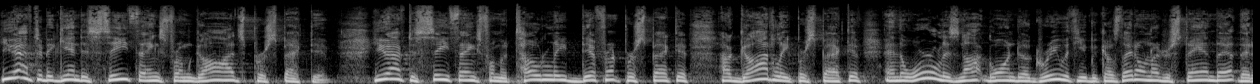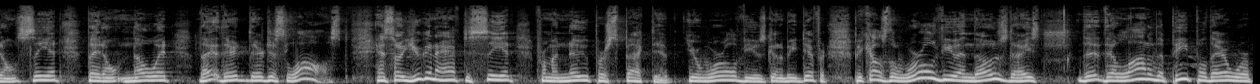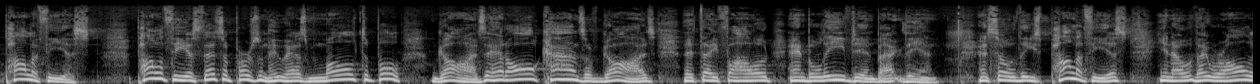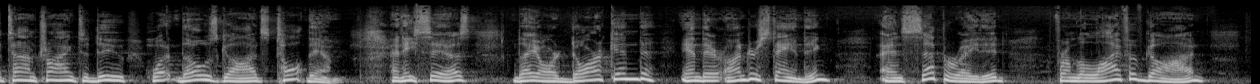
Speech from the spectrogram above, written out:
You have to begin to see things from God's perspective. You have to see things from a totally different perspective, a godly perspective. And the world is not going to agree with you because they don't understand that. They don't see it. They don't know it. They, they're, they're just lost. And so you're going to have to see it from a new perspective. Your worldview is going to be different because the worldview in those days, the, the, a lot of the people there were polytheists. Polytheist, that's a person who has multiple gods. They had all kinds of gods that they followed and believed in back then. And so these polytheists, you know, they were all the time trying to do what those gods taught them. And he says, they are darkened in their understanding and separated from the life of God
